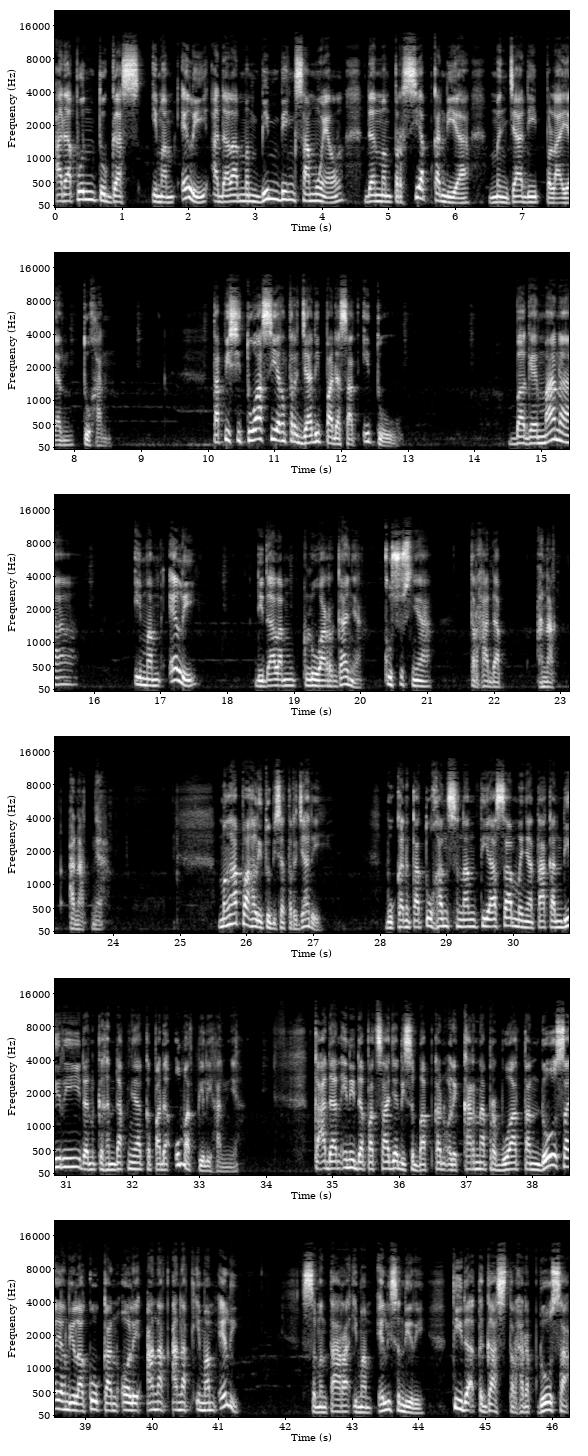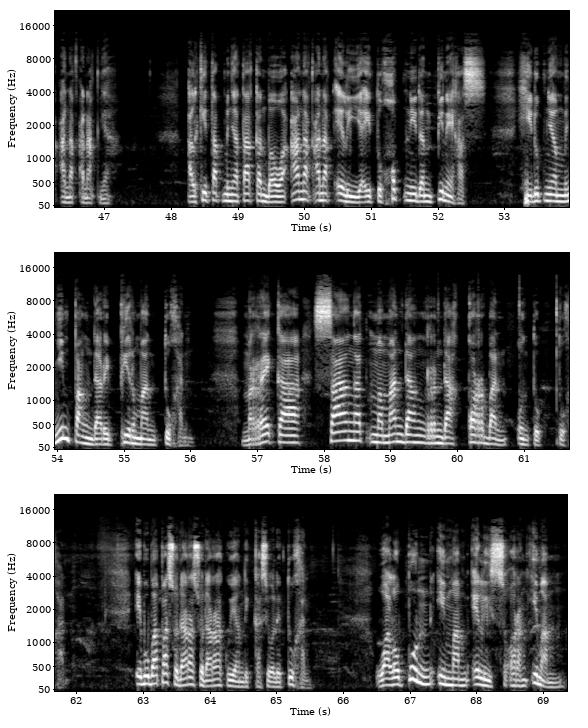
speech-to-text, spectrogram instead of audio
Adapun tugas Imam Eli adalah membimbing Samuel dan mempersiapkan dia menjadi pelayan Tuhan. Tapi situasi yang terjadi pada saat itu, bagaimana Imam Eli di dalam keluarganya, khususnya terhadap anak-anaknya. Mengapa hal itu bisa terjadi? Bukankah Tuhan senantiasa menyatakan diri dan kehendaknya kepada umat pilihannya? Keadaan ini dapat saja disebabkan oleh karena perbuatan dosa yang dilakukan oleh anak-anak Imam Eli. Sementara Imam Eli sendiri tidak tegas terhadap dosa anak-anaknya. Alkitab menyatakan bahwa anak-anak Eli yaitu Hopni dan Pinehas hidupnya menyimpang dari firman Tuhan mereka sangat memandang rendah korban untuk Tuhan. Ibu bapak saudara-saudaraku yang dikasih oleh Tuhan, walaupun Imam Eli seorang imam,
